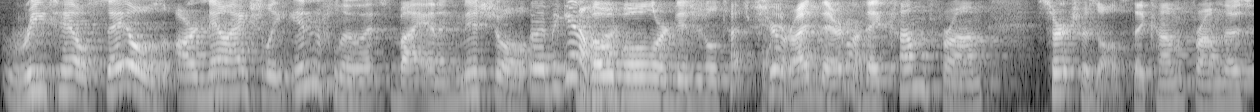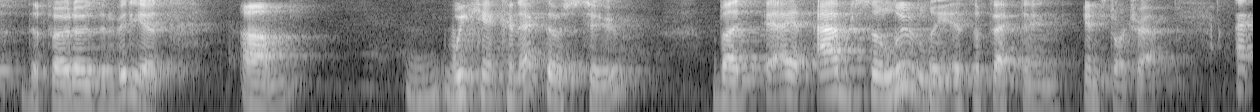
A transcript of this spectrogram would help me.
retail sales are now actually influenced by an initial Well, they begin online. mobile or digital touch point, Sure, right? They course. they come from search results. They come from those the photos and videos. Um, we can't connect those two, but it absolutely is affecting in-store traffic.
